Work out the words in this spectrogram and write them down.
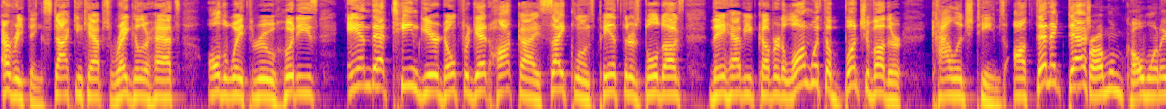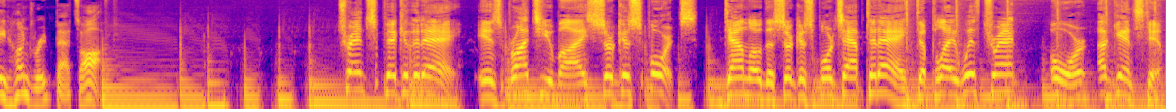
everything stocking caps, regular hats, all the way through hoodies, and that team gear. Don't forget Hawkeyes, Cyclones, Panthers, Bulldogs. They have you covered along with a bunch of other college teams. Authentic dash problem. Call one eight hundred. That's off. Trent's Pick of the Day is brought to you by Circa Sports. Download the Circa Sports app today to play with Trent or against him.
